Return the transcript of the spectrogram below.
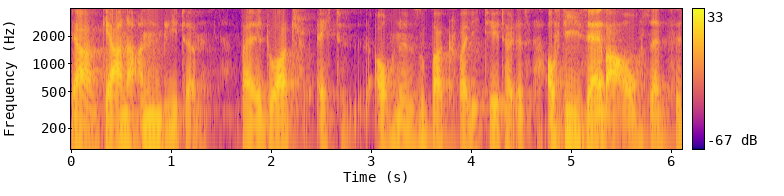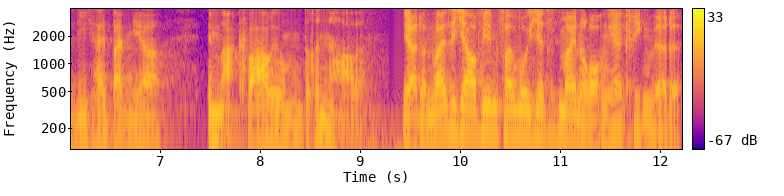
ja, gerne anbiete, weil dort echt auch eine super Qualität halt ist, auf die ich selber auch setze, die ich halt bei mir im Aquarium drin habe. Ja, dann weiß ich ja auf jeden Fall, wo ich jetzt meine Rochen herkriegen werde.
